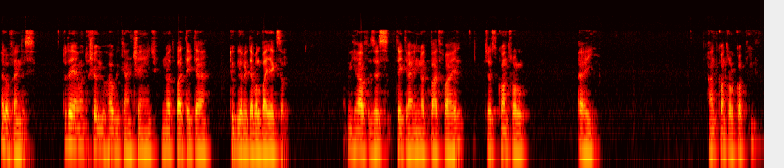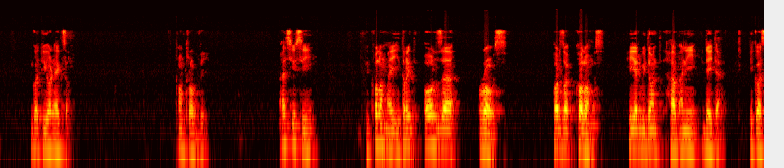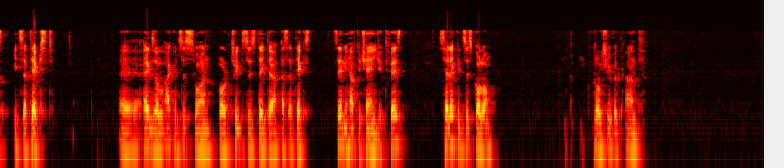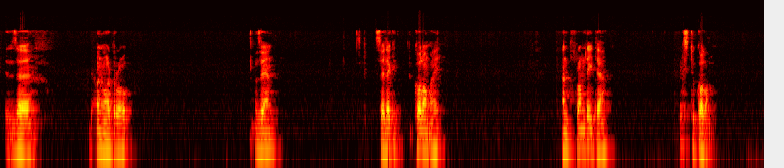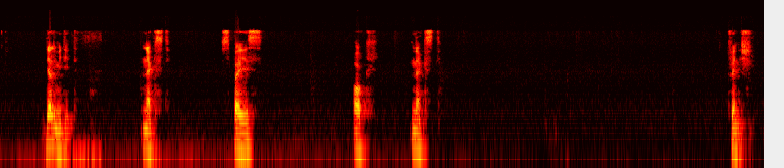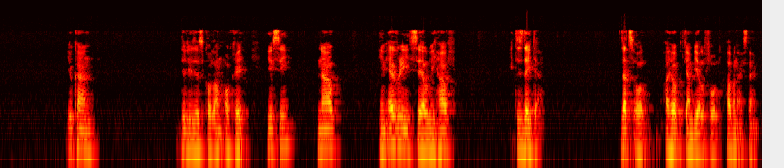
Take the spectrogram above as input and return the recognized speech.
Hello friends, today I want to show you how we can change Notepad data to be readable by Excel. We have this data in Notepad file, just Control A and Control copy, go to your Excel, Control V. As you see, in column A it read all the rows or the columns. Here we don't have any data because it's a text. Uh, Excel this one or treats this data as a text. Then you have to change it. First, select this column, Control Shift and the downward row. Then select column A and from data text to column delimit it. Next. Space. Ok. Next. Finish. You can delete this column. Okay you see now in every cell we have it is data. That's all. I hope it can be helpful. Have a nice time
